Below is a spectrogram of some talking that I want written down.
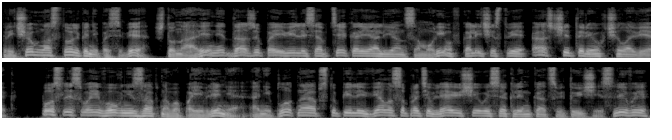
Причем настолько не по себе, что на арене даже появились аптекари Альянса Мурим в количестве аж четырех человек. После своего внезапного появления они плотно обступили вяло сопротивляющегося клинка цветущей сливы,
